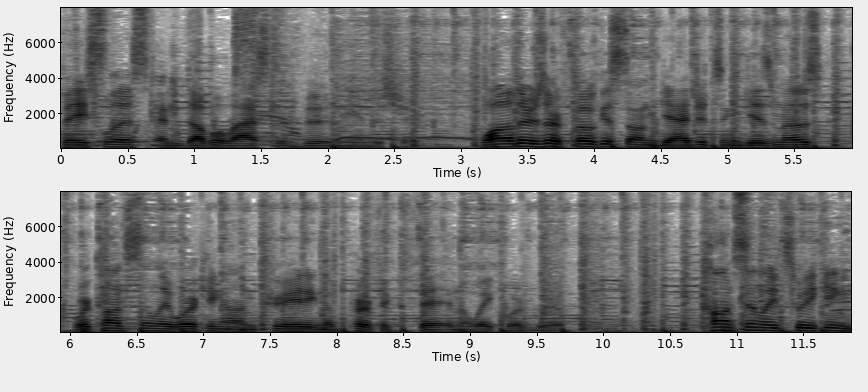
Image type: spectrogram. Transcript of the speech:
baseless, and double lasted boot in the industry. While others are focused on gadgets and gizmos, we're constantly working on creating the perfect fit in the wakeboard boot. Constantly tweaking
